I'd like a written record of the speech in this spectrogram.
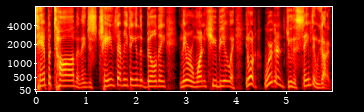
Tampa Tom, and they just changed everything in the building, and they were one QB away. You know what? We're going to do the same thing. We got a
